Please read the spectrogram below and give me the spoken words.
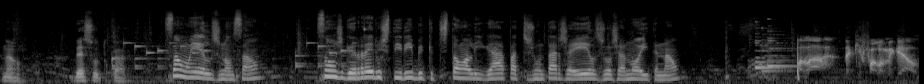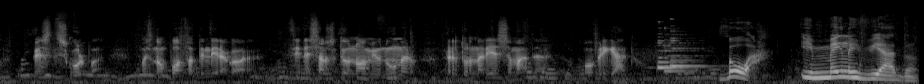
Não, deixa eu tocar. São eles, não são? São os guerreiros Tiribe que te estão a ligar para te juntares a eles hoje à noite, não? Olá, daqui fala o Miguel. Peço desculpa, mas não posso atender agora. Se deixares o teu nome e o número, retornarei a chamada. Obrigado. Boa! E-mail enviado.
